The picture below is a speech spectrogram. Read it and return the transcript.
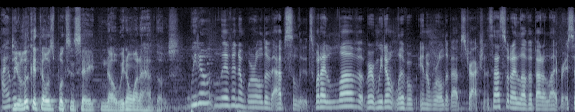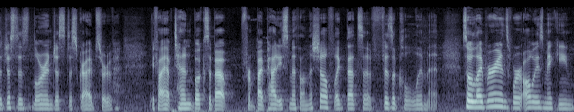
I Do you look at those books and say, no, we don't want to have those? We don't live in a world of absolutes. What I love, or we don't live in a world of abstractions. That's what I love about a library. So just as Lauren just described, sort of, if I have ten books about from by Patti Smith on the shelf, like that's a physical limit. So librarians were always making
